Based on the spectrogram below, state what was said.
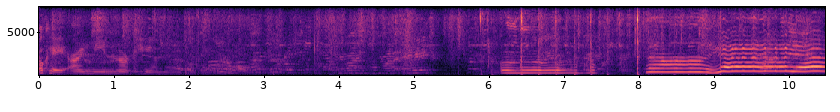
Okay, I mean not camera. Okay. Ah, yeah, yeah.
